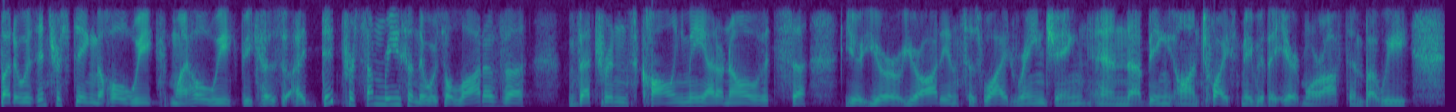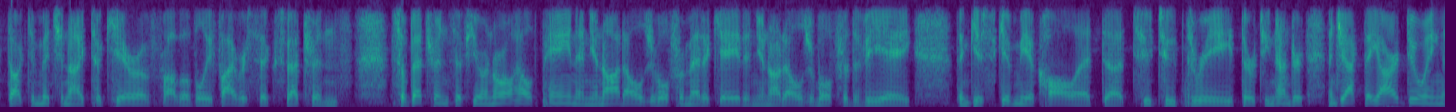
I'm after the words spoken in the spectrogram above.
but it was interesting the whole week, my whole week, because I did for some reason there was a lot of uh, veterans calling me. I don't know if it's uh, your your your audience is wide ranging, and uh, being on twice, maybe they hear it more often. But we, Dr. Mitch and I, took care of probably five or six veterans. So veterans, if you're in oral health pain and you're not eligible for Medicaid and you're not eligible for the VA, then just give me a call at uh, two two three thirteen hundred. And Jack, they are doing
